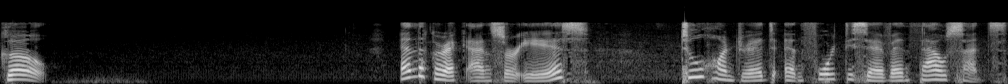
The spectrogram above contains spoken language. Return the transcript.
Go! And the correct answer is 247 thousandths.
